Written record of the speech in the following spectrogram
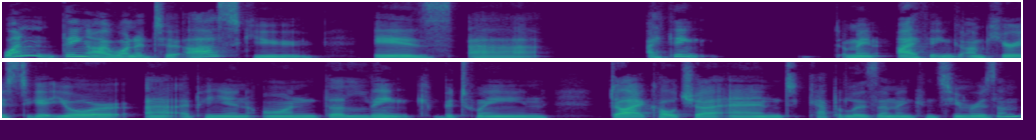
One thing I wanted to ask you is uh, I think, I mean, I think, I'm curious to get your uh, opinion on the link between diet culture and capitalism and consumerism.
